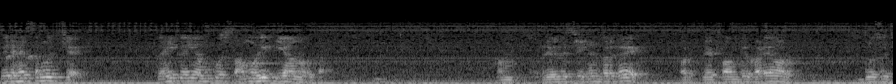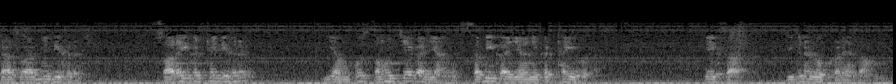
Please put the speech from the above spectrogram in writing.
फिर है समुच्चय। कहीं कहीं हमको सामूहिक ज्ञान होता है। हम रेलवे स्टेशन पर गए और प्लेटफॉर्म पे खड़े और 200-400 आदमी दिख रहे सारे इकट्ठे दिख रहे ये हमको समुच्चय का ज्ञान है। सभी का ज्ञान इकट्ठा ही होता एक साथ। इतने लोग खड़े हैं सामने।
